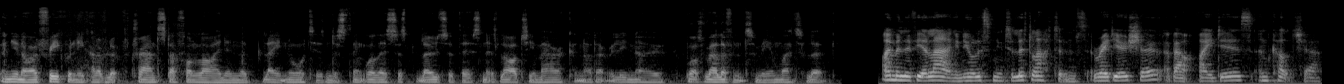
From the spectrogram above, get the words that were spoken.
and you know, I'd frequently kind of look for trans stuff online in the late noughties and just think, well, there's just loads of this, and it's largely American. I don't really know what's relevant to me and where to look. I'm Olivia Laing, and you're listening to Little Atoms, a radio show about ideas and culture.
